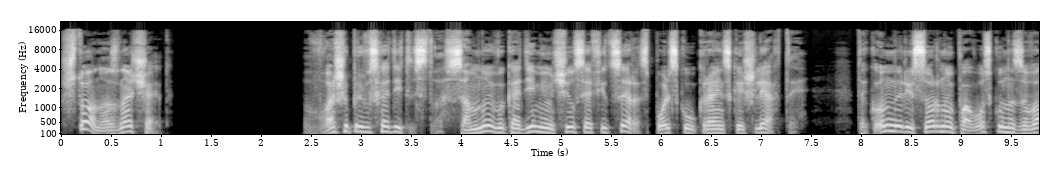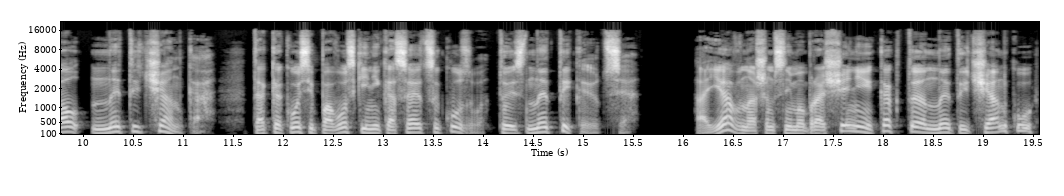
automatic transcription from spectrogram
Что оно означает?» «Ваше превосходительство, со мной в академии учился офицер из польско-украинской шляхты. Так он на рессорную повозку называл «нетычанка», так как оси повозки не касаются кузова, то есть не тыкаются а я в нашем с ним обращении как-то нетычанку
